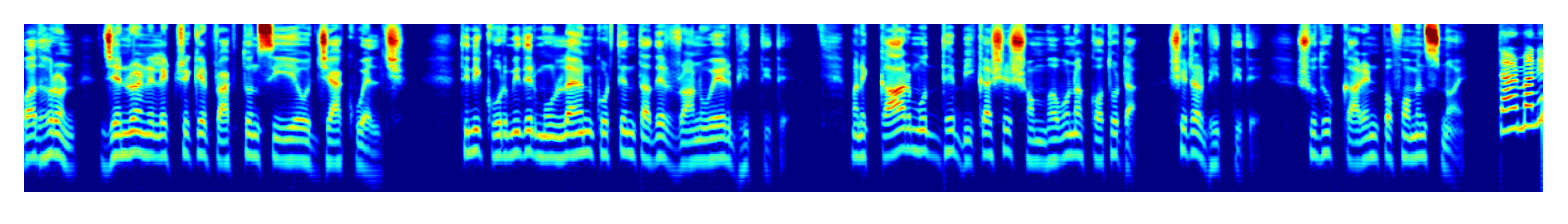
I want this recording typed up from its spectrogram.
বা ধরুন জেনারেল ইলেকট্রিকের প্রাক্তন সিইও জ্যাক ওয়েলচ তিনি কর্মীদের মূল্যায়ন করতেন তাদের রানওয়ের ভিত্তিতে। মানে কার মধ্যে বিকাশের সম্ভাবনা কতটা সেটার ভিত্তিতে। শুধু কারেন্ট পারফরমেন্স নয় তার মানে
